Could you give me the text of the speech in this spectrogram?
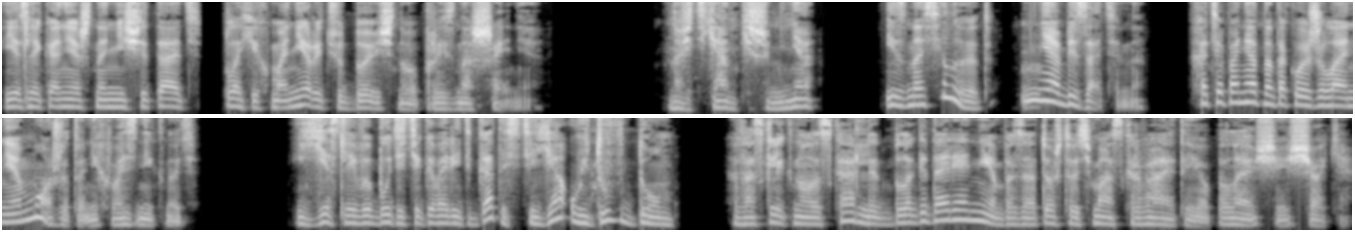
если, конечно, не считать плохих манер и чудовищного произношения. Но ведь янки же меня изнасилуют? Не обязательно. Хотя, понятно, такое желание может у них возникнуть. «Если вы будете говорить гадости, я уйду в дом», — воскликнула Скарлетт, благодаря небо за то, что тьма скрывает ее пылающие щеки.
